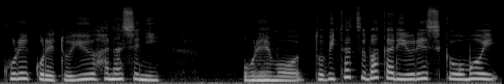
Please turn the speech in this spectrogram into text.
これこれという話に俺も飛び立つばかり嬉しく思い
